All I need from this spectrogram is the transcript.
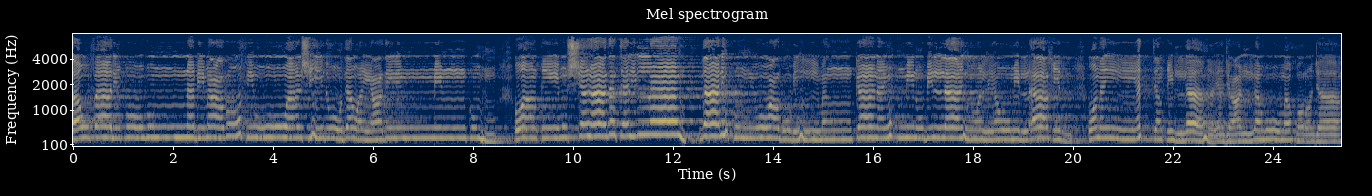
أو فارقوهن بمعروف وأشهدوا ذوي عدل منكم وأقيموا الشهادة لله. ذلكم يوعظ به من كان يؤمن بالله واليوم الآخر ومن يتق الله يجعل له مخرجا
